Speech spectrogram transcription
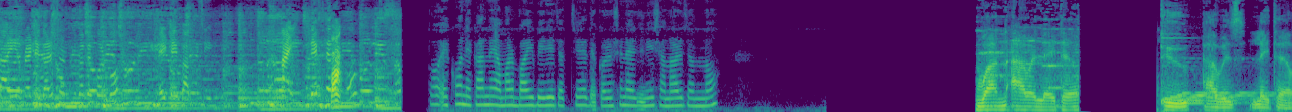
তাই আমরা ডেকোরেশন কীভাবে করব এইটাই ভাবছি। বাই দেখতে থাকো। তো এখন এখানে আমার ভাই বেরিয়ে যাচ্ছে ডেকোরেশনের জিনিস আনার জন্য। One hour later. Two hours later.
